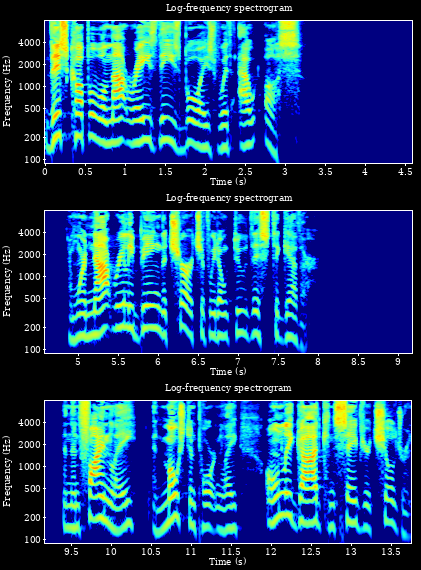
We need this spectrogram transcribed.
This couple will not raise these boys without us. And we're not really being the church if we don't do this together. And then finally, and most importantly, only God can save your children.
